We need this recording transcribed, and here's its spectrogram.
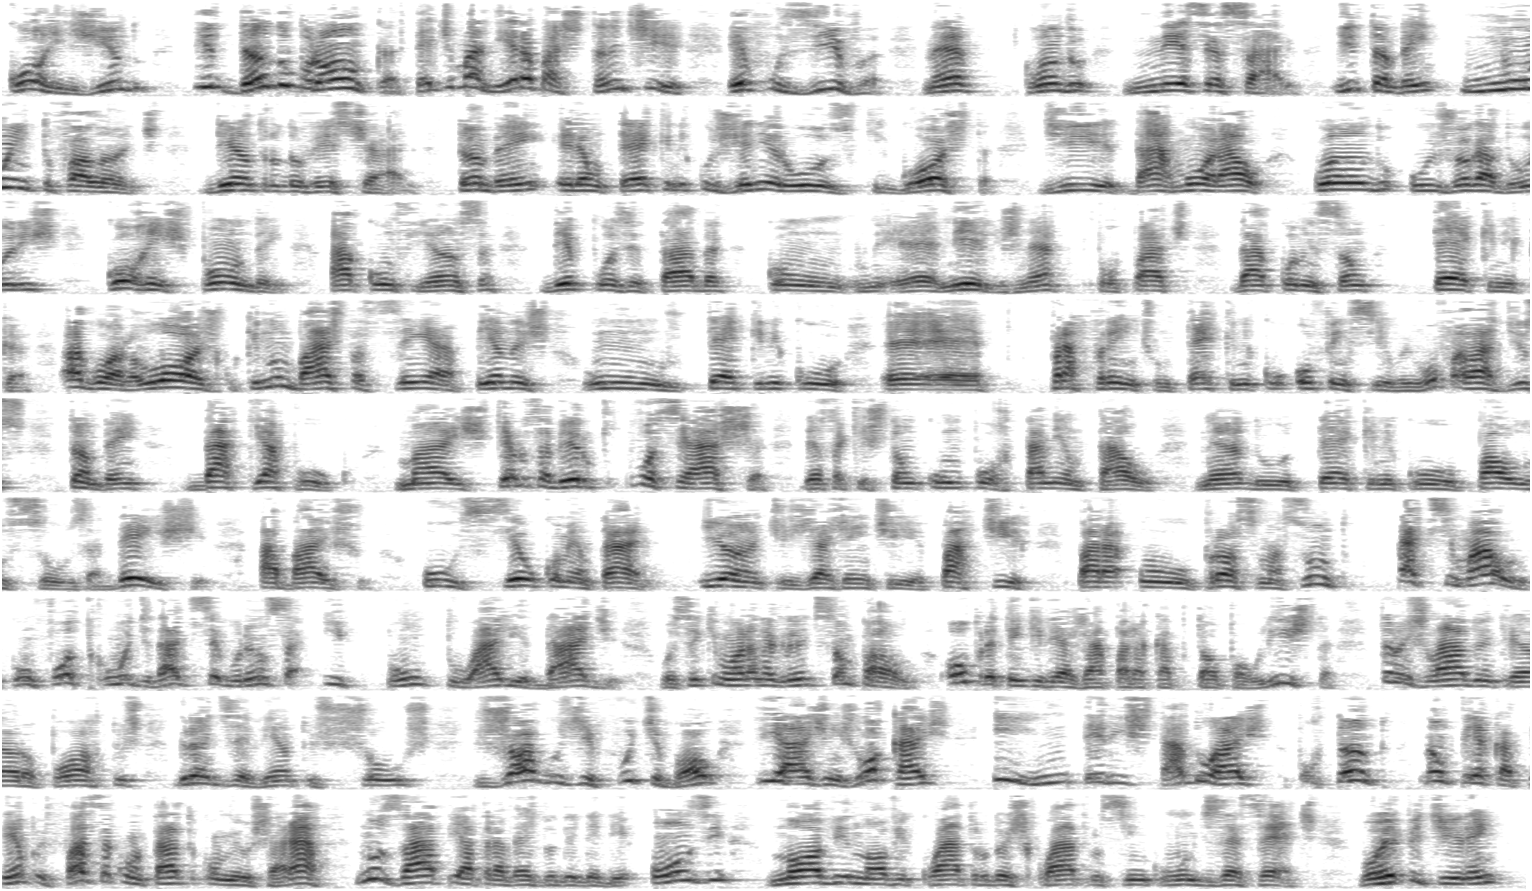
corrigindo e dando bronca, até de maneira bastante efusiva, né? Quando necessário. E também muito falante dentro do vestiário. Também ele é um técnico generoso, que gosta de dar moral quando os jogadores correspondem à confiança depositada com, é, neles, né? Por parte da comissão técnica. Agora, lógico que não basta ser apenas um técnico é, para frente, um técnico ofensivo. E vou falar disso também daqui a pouco. Mas quero saber o que você acha dessa questão comportamental né, do técnico Paulo Souza. Deixe abaixo o seu comentário. E antes de a gente partir para o próximo assunto, Táxi Mauro, conforto, comodidade, segurança e pontualidade. Você que mora na Grande São Paulo ou pretende viajar para a capital paulista, translado entre aeroportos, grandes eventos, shows, jogos de futebol, viagens locais e interestaduais. Portanto, não perca tempo e faça contato com o meu xará no zap através do DDD 11 99424 5117. Vou repetir, hein?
